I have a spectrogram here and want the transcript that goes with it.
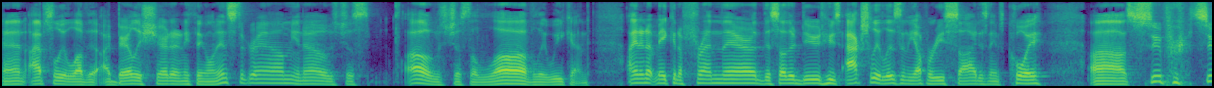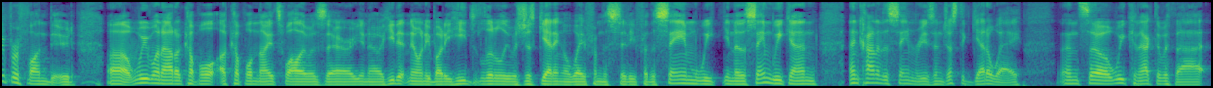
and I absolutely loved it. I barely shared anything on Instagram. You know, it was just oh, it was just a lovely weekend. I ended up making a friend there. This other dude who's actually lives in the Upper East Side. His name's Koi. Uh, super super fun dude. Uh, we went out a couple a couple nights while I was there. You know, he didn't know anybody. He literally was just getting away from the city for the same week. You know, the same weekend and kind of the same reason, just to get away. And so we connected with that.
